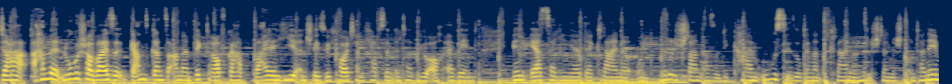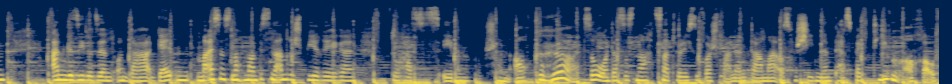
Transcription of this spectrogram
da haben wir logischerweise ganz, ganz anderen Blick drauf gehabt, weil hier in Schleswig-Holstein, ich habe es im Interview auch erwähnt, in erster Linie der kleine und Mittelstand, also die KMUs, die sogenannten kleinen und mittelständischen Unternehmen, angesiedelt sind und da gelten meistens noch mal ein bisschen andere Spielregeln. Du hast es eben schon auch gehört. So, und das ist nachts natürlich super spannend, da mal aus verschiedenen Perspektiven auch rauf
